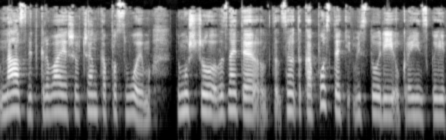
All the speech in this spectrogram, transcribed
нас відкриває Шевченка по-своєму. Тому що, ви знаєте, це така постать в історії української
